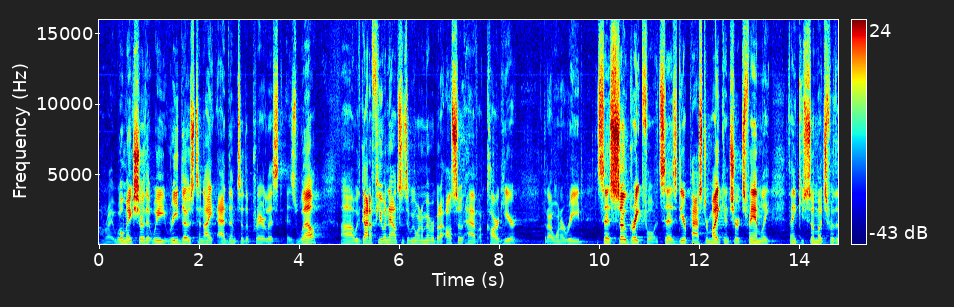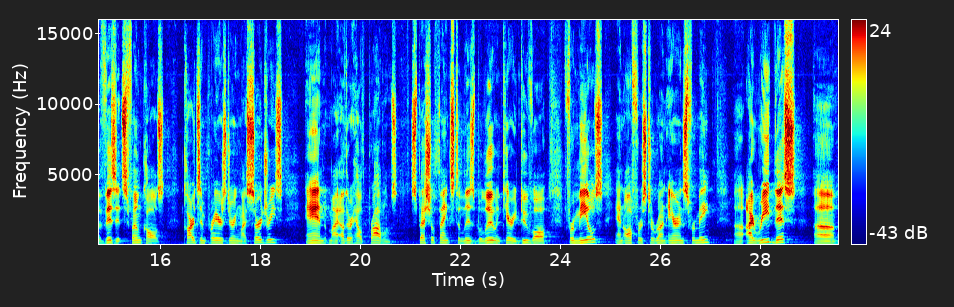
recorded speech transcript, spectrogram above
All right. We'll make sure that we read those tonight, add them to the prayer list as well. Uh, we've got a few announcements that we want to remember, but I also have a card here that I want to read. It says, So grateful. It says, Dear Pastor Mike and church family, thank you so much for the visits, phone calls, cards, and prayers during my surgeries and my other health problems. Special thanks to Liz Ballou and Carrie Duval for meals and offers to run errands for me. Uh, I read this. Uh,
